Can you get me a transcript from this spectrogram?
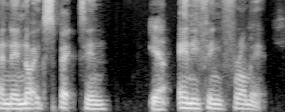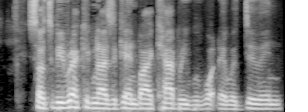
and they're not expecting yeah. anything from it. So to be recognised again by Cadbury with what they were doing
